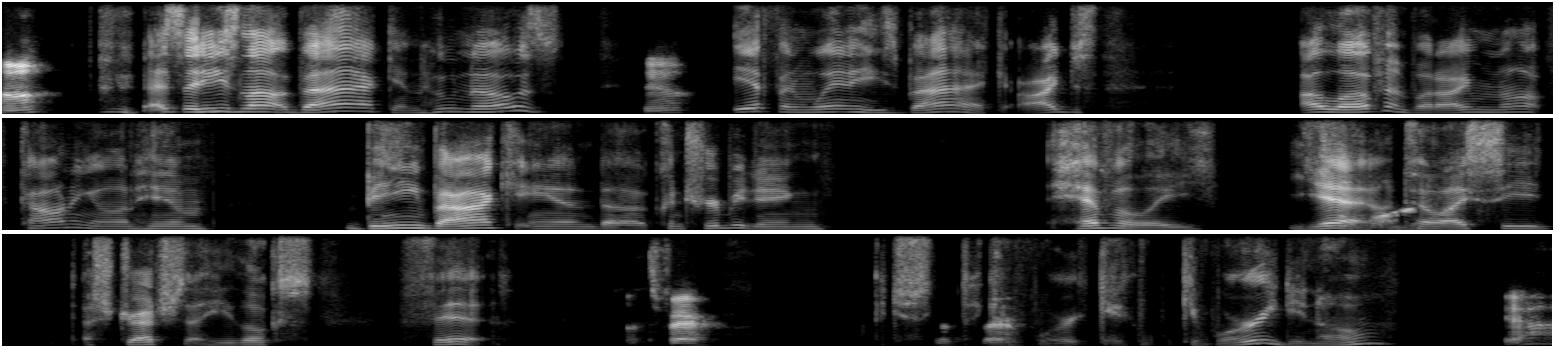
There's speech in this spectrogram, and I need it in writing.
Huh? I said he's not back, and who knows? Yeah. If and when he's back, I just, I love him, but I'm not counting on him being back and uh, contributing heavily yet Come until I see a stretch that he looks fit. That's fair. I just That's I get worried, get, get worried, you know. Yeah.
